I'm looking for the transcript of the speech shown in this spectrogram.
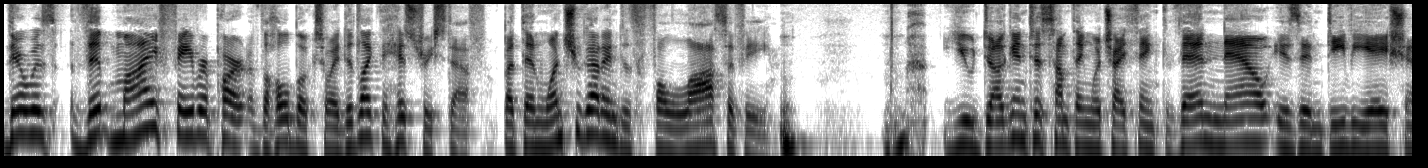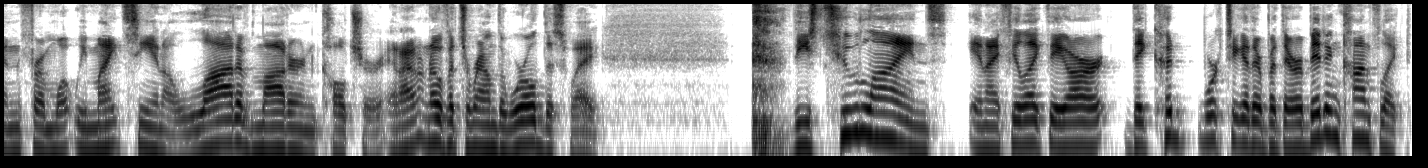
there was the my favorite part of the whole book. So I did like the history stuff, but then once you got into the philosophy. You dug into something which I think then now is in deviation from what we might see in a lot of modern culture. And I don't know if it's around the world this way, these two lines, and I feel like they are they could work together, but they're a bit in conflict.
